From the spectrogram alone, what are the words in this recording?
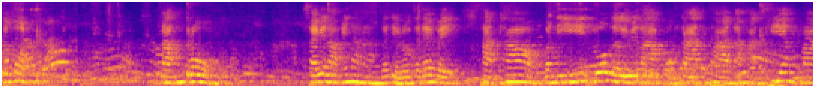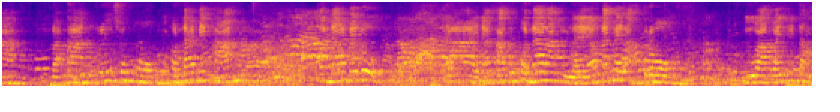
ทั้งหมดหลังตรง ใช้เวลาไม่นานแล้วเดี๋ยวเราจะได้ไป ทานข้าว วันนี้ล่วงเลยเวลาของการทานอาหารเที่ยงมาประมาณครึ่งชั่วโมงทนได้ไหมคะทนได้ไหมลูก ได้นะคะ ทุกคนน่ารักอยู่แล้วนั่งให้หลังตรงมือวางไว้ที่ตัก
